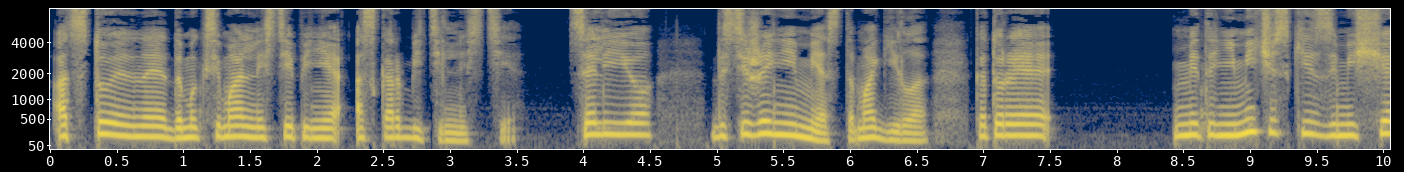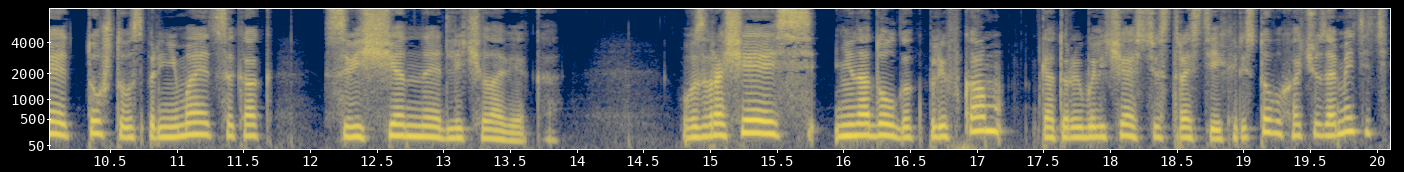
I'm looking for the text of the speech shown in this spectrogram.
отстоянная до максимальной степени оскорбительности. Цель ее — достижение места, могила, которая метонимически замещает то, что воспринимается как священное для человека. Возвращаясь ненадолго к плевкам, которые были частью страстей Христова, хочу заметить,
